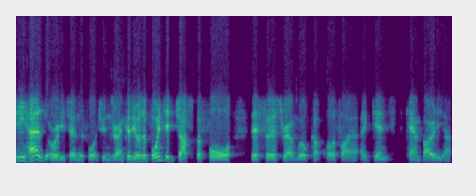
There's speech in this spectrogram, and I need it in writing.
he has already turned their fortunes around because he was appointed just before their first round World Cup qualifier against Cambodia,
